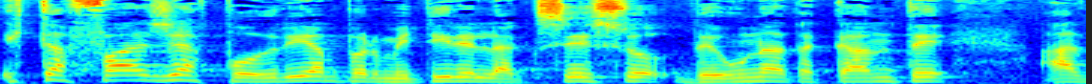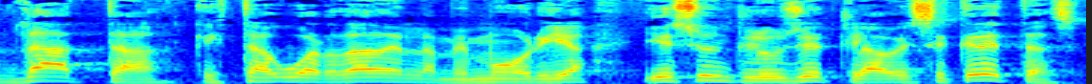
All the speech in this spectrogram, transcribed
Estas fallas podrían permitir el acceso de un atacante a data que está guardada en la memoria y eso incluye claves secretas.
